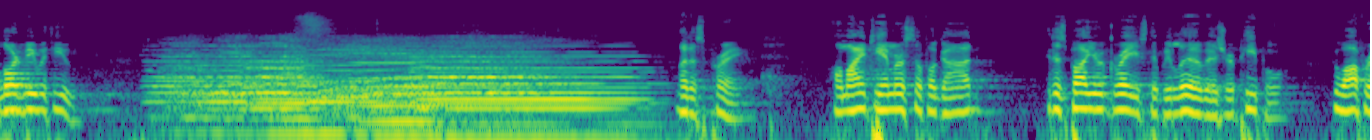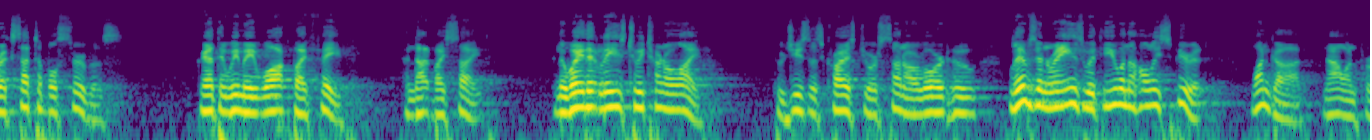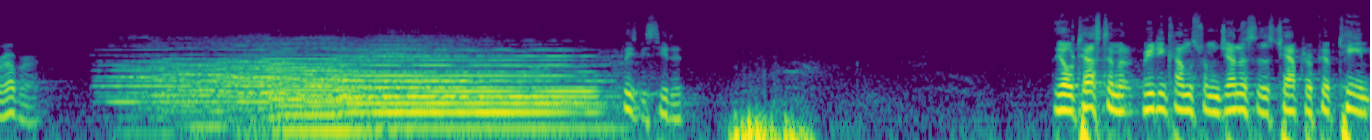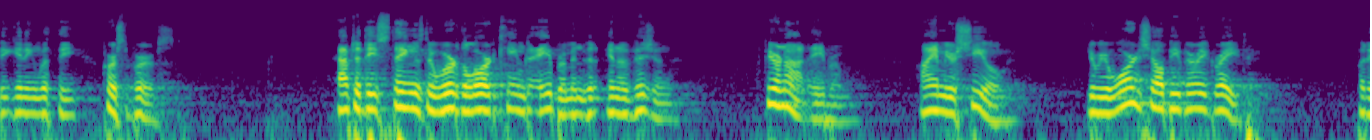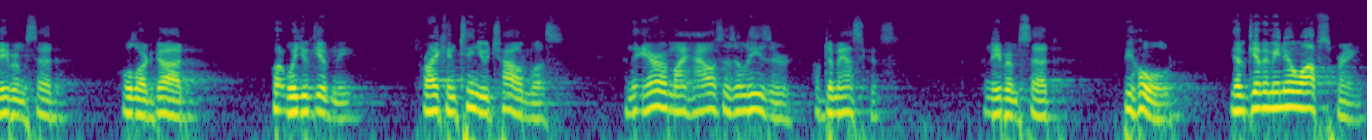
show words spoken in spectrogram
Lord be with you. Let us pray. Almighty and merciful God, it is by your grace that we live as your people who offer acceptable service. Grant that we may walk by faith and not by sight, in the way that leads to eternal life, through Jesus Christ, your Son, our Lord, who lives and reigns with you in the Holy Spirit, one God, now and forever. Please be seated. The Old Testament reading comes from Genesis chapter 15, beginning with the first verse. After these things, the word of the Lord came to Abram in, in a vision Fear not, Abram, I am your shield. Your reward shall be very great. But Abram said, O Lord God, What will you give me? For I continue childless, and the heir of my house is Eliezer of Damascus. And Abram said, Behold, you have given me no offspring,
